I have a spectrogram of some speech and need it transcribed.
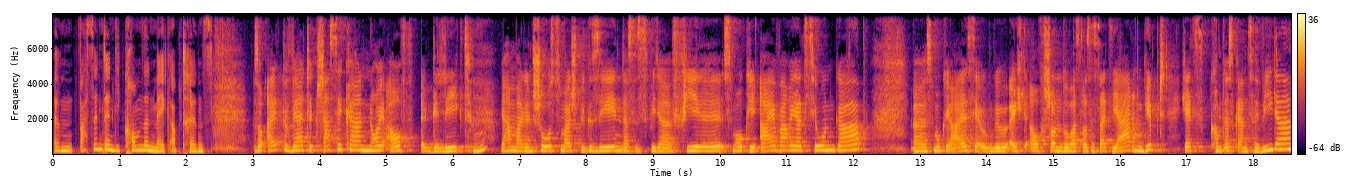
Ähm, was sind denn die kommenden Make-up-Trends? so altbewährte Klassiker neu aufgelegt. Mhm. Wir haben bei den Shows zum Beispiel gesehen, dass es wieder viel Smoky Eye Variationen gab. Äh, Smoky Eye ist ja irgendwie echt auch schon sowas, was es seit Jahren gibt. Jetzt kommt das Ganze wieder.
